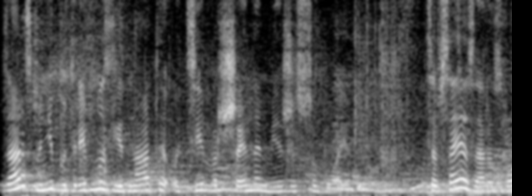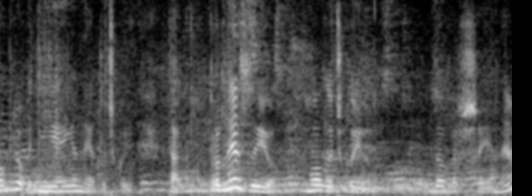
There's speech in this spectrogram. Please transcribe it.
Зараз мені потрібно з'єднати оці вершини між собою. Це все я зараз роблю однією ниточкою. Так, пронизую голочкою до вершини.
